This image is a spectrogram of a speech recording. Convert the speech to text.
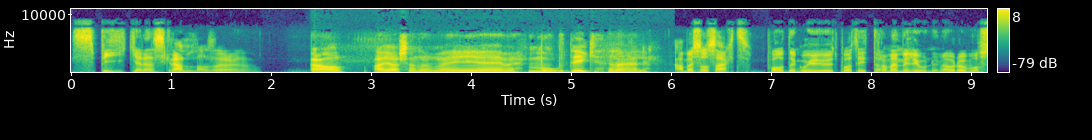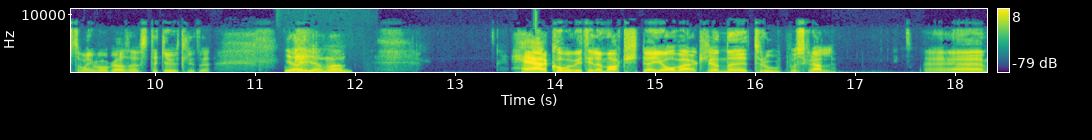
spikar en skräll alltså. Ja, ja, jag känner mig eh, modig den här helgen. Ja men som sagt, podden går ju ut på att hitta de här miljonerna och då måste man ju våga sticka ut lite. Jajamän. Här kommer vi till en match där jag verkligen eh, tror på skräll. Eh,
